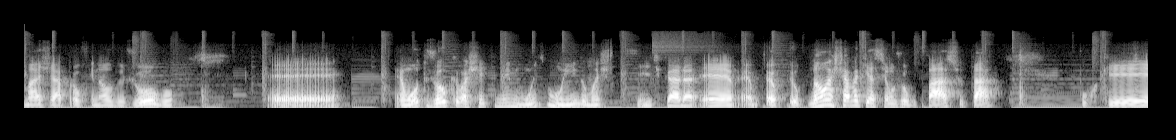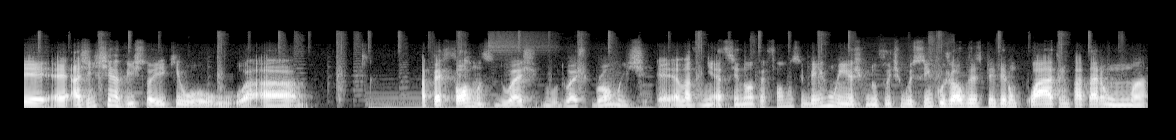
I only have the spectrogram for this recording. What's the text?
mais já para o final do jogo, é, é um outro jogo que eu achei também muito ruim do Manchester City, cara. É, é, eu não achava que ia ser um jogo fácil, tá? Porque é, a gente tinha visto aí que o, a, a performance do West, do West Bromwich, é, ela vinha sendo uma performance bem ruim. Acho que nos últimos cinco jogos eles perderam quatro, empataram uma.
